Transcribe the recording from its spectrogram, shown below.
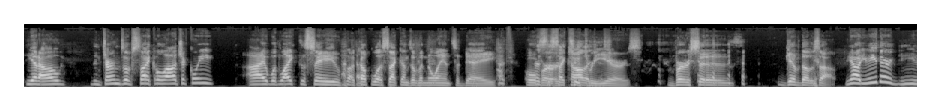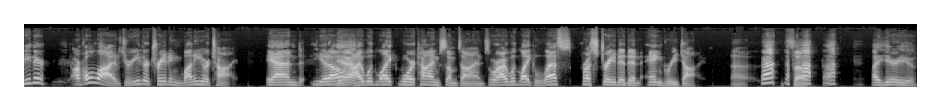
you know, in terms of psychologically, I would like to save a couple of seconds of annoyance a day over two three years versus give those up. You know, you either you either our whole lives you're either trading money or time. And you know, Yeah. I would like more time sometimes, or I would like less frustrated and angry time. Uh, so I hear you.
